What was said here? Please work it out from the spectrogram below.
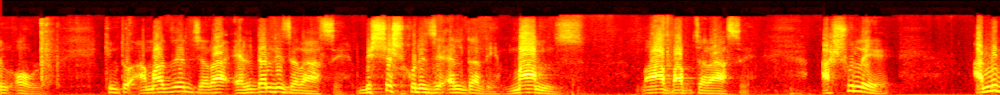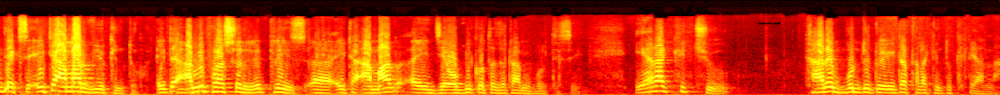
and old কিন্তু আমাদের যারা এল্ডারলি যারা আছে বিশেষ করে যে এল্ডারলি মামস মা বাপ যারা আছে আসলে আমি দেখছি এটা আমার ভিউ কিন্তু। এটা আমি ফরাসরি প্লিজ এটা আমার এই যে অভিজ্ঞতা যেটা আমি বলতেছি। এরা কিছু খারে বুদ দুটো এটা তাহলে কিন্তু ক্লিয়ার না।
